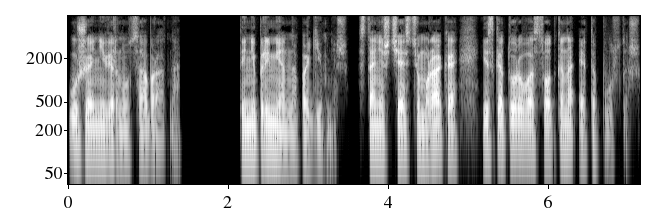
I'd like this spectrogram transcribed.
уже не вернуться обратно. Ты непременно погибнешь, станешь частью мрака, из которого соткана эта пустошь.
